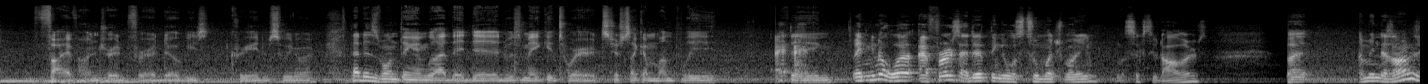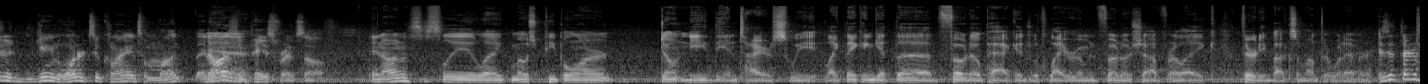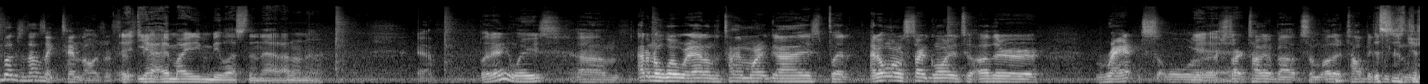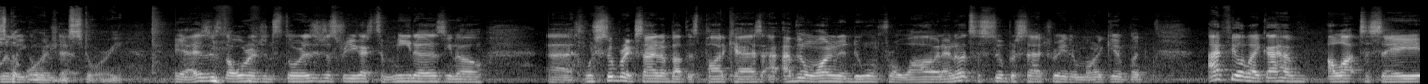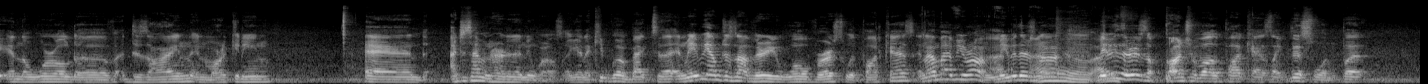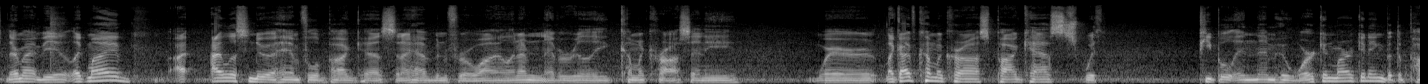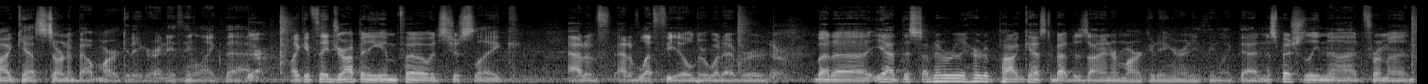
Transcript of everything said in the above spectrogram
five hundred for Adobe's Creative Suite or. That is one thing I'm glad they did was make it to where it's just like a monthly I- I- thing. and you know what? At first, I did think it was too much money, sixty dollars. But I mean, as long as you're getting one or two clients a month, it Yeah. honestly pays for itself. And honestly, like most people aren't don't need the entire suite. Like they can get the photo package with Lightroom and Photoshop for like thirty bucks a month or whatever. Is it thirty bucks? That was like ten dollars or It- fifteen. yeah, it might even be less than that. I don't know. Yeah. But anyways, um, I don't know where we're at on the time mark, guys. But I don't want to start going into other rants or Yeah. start talking about some other topics. This we is can just really the origin story. Yeah, this is the origin story. This is just for you guys to meet us. You know, uh, we're super excited about this podcast. I- I've been wanting to do one for a while, and I know it's a super saturated market, but I feel like I have a lot to say in the world of design and marketing. And I just haven't heard it anywhere else. Again, I keep going back to that, and maybe I'm just not very well versed with podcasts, and I might be wrong. Maybe there's I don't not. Maybe I've- there is a bunch of other podcasts like this one, but There might be like my I, I listen to a handful of podcasts and I have been for a while and I've never really come across any where like I've come across podcasts with people in them who work in marketing but the podcasts aren't about marketing or anything like that. Yeah. Like if they drop any info it's just like out of out of left field or whatever. Yeah. But uh, yeah, this I've never really heard a podcast about design or marketing or anything like that, and especially not from a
